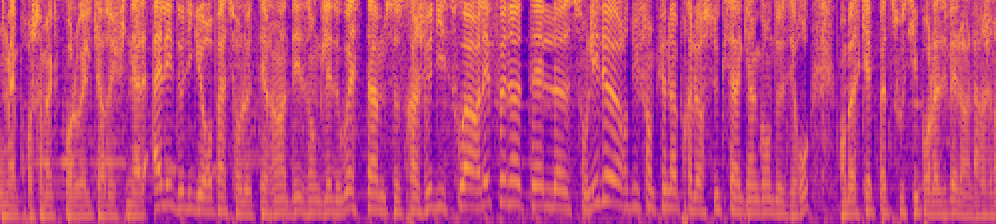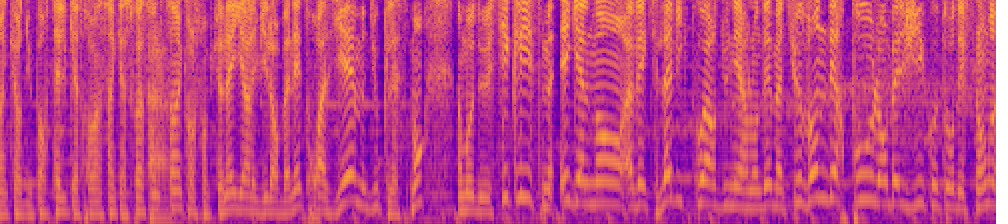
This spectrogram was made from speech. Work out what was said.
Le prochain match pour l'OL, quart de finale, aller de Ligue Europa sur le terrain des Anglais de West Ham. Ce sera jeudi soir. Les Fenotes, elles, sont leaders du championnat après leur succès à Guingamp 2-0. En basket, pas de souci pour l'Asvel, un large vainqueur du Portel, 85 à 65 en championnat. Hier, les Villeurbanais, troisième du classement. Un mot de cyclisme également avec la victoire du néerlandais Mathieu Van Der Poel en Belgique autour des Flandres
